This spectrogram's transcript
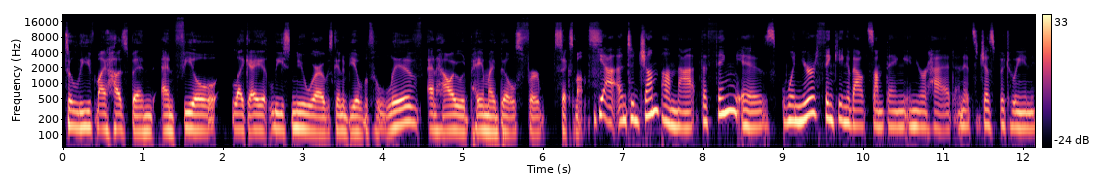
to leave my husband and feel like I at least knew where I was going to be able to live and how I would pay my bills for six months? Yeah, and to jump on that, the thing is, when you're thinking about something in your head and it's just between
